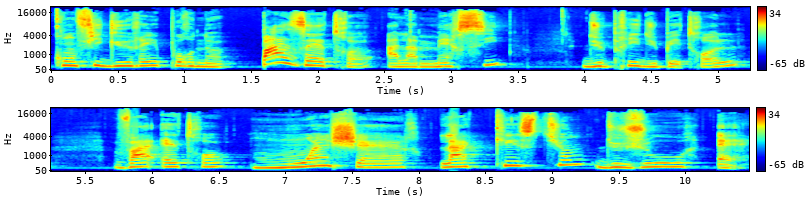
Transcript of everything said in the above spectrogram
configurée pour ne pas être à la merci du prix du pétrole va être moins chère. La question du jour est,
